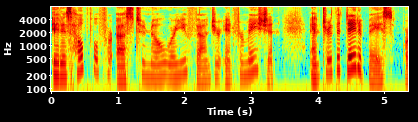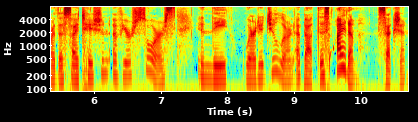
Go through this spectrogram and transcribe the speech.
It is helpful for us to know where you found your information. Enter the database or the citation of your source in the Where did you learn about this item section.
